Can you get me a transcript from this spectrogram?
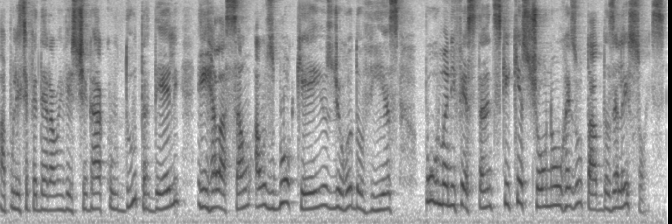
A Polícia Federal investiga a conduta dele em relação aos bloqueios de rodovias por manifestantes que questionam o resultado das eleições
